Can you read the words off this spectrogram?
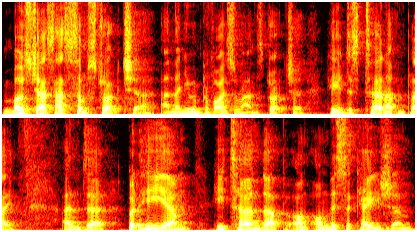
most jazz has some structure, and then you improvise around the structure. He'd just turn up and play, and uh, but he um, he turned up on on this occasion.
